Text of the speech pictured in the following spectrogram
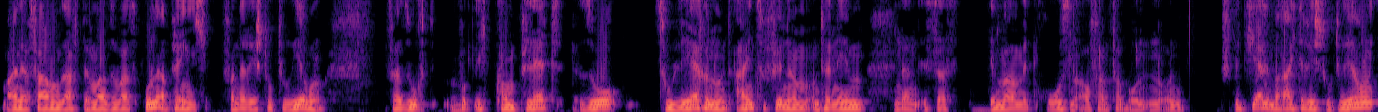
Meine Erfahrung sagt, wenn man sowas unabhängig von der Restrukturierung versucht wirklich komplett so zu lehren und einzuführen im Unternehmen, dann ist das immer mit großem Aufwand verbunden und speziell im Bereich der Restrukturierung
